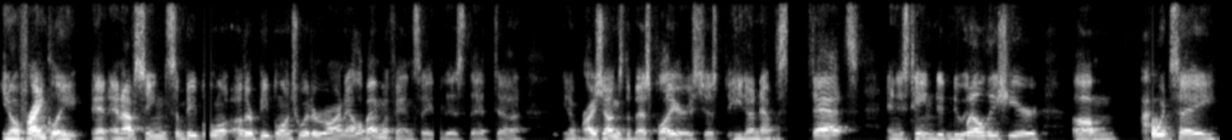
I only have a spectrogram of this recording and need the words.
you know, frankly, and, and I've seen some people, other people on Twitter who aren't Alabama fans say this that uh, you know Bryce Young's the best player. It's just he doesn't have the stats, and his team didn't do well this year. Um, I would say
